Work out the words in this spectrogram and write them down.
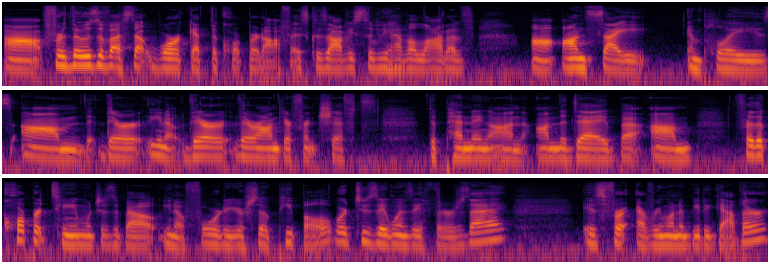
Uh, for those of us that work at the corporate office, because obviously we have a lot of uh, on-site employees. Um, they're you know they're they're on different shifts depending on on the day. But um, for the corporate team, which is about you know 40 or so people, we're Tuesday, Wednesday, Thursday is for everyone to be together.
